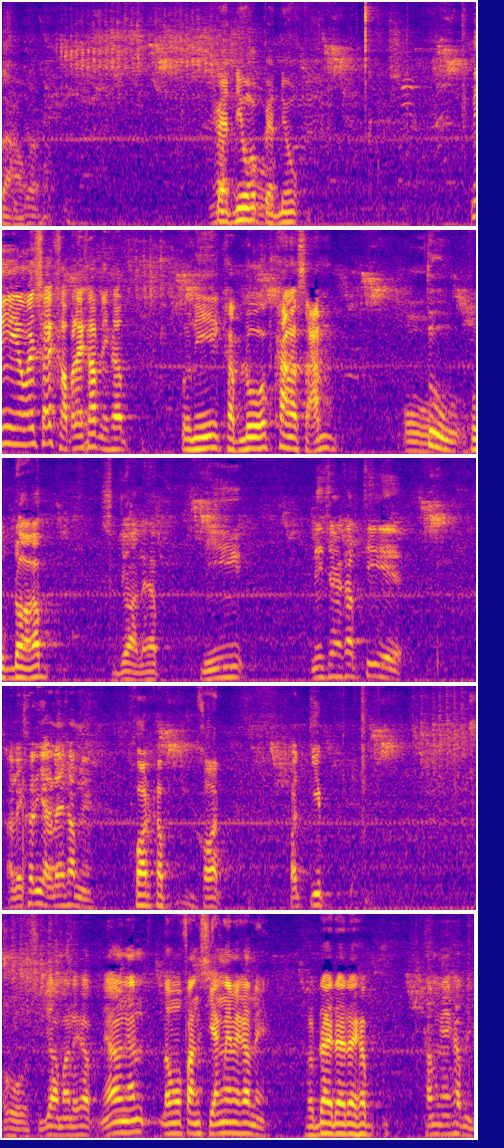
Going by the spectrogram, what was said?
สาวสุดยอดครับ แปดนิ้วครับแปดนิ้ว นี่เอาไว้ใช้ขับอะไรครับนี่ครับ ตัวนี้ขับโลครับข้างละสามโอ้ตู้หกดอกครับ สุดยอดเลยครับ นี่นี่ใช่ไหมครับที่อะไรเขาเรียกอะไรครับเนี่ยคอร์ดครับคอร์ดปัดจิบโอ้สุดยอดมากเลยครับแล้วงั้นเรามาฟังเสียงได้ไหมครับเนี่ยครับได้ได้ได้ครับทำไงครับนี่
